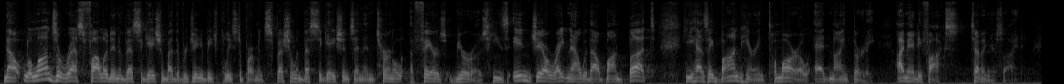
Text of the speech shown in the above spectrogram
Now, Lalonde's arrest followed an investigation by the Virginia Beach Police Department's Special Investigations and Internal Affairs Bureaus. He's in jail right now without bond, but he has a bond hearing tomorrow at 9:30. I'm Andy Fox. 10 on your side.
